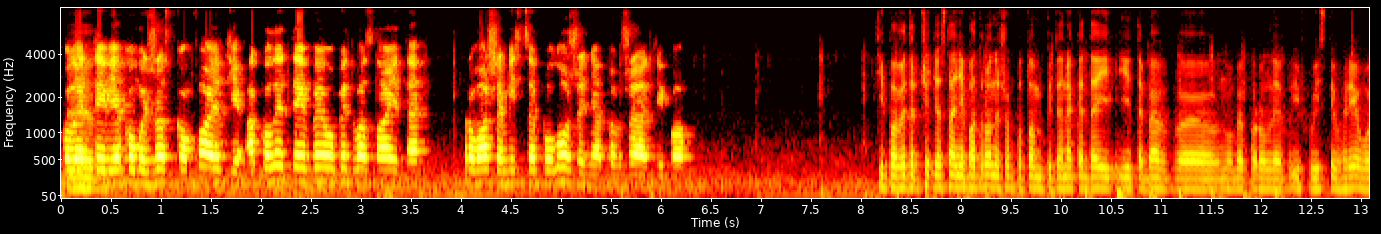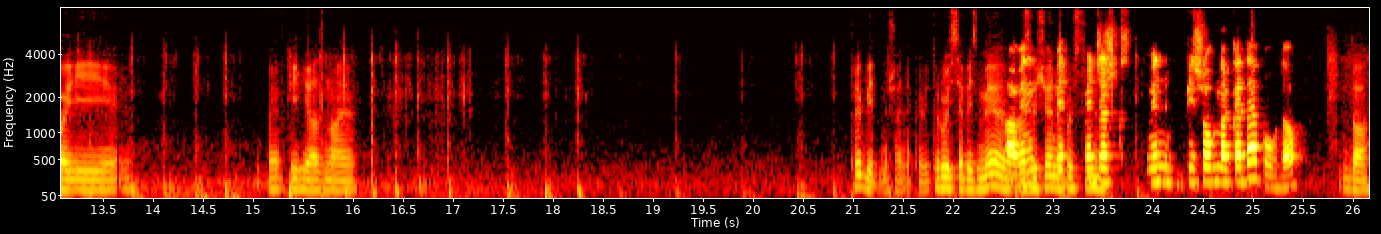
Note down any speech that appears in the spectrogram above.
Коли Е. ти в якомусь жорсткому файті, а коли ти ви обидва знаєте про ваше місце положення, то вже, типу, Типа витрачать останні патрони, щоб потім піти на КД і тебе в, е, ну, випороли і ввести в гриву і. Ну, фіг я знаю. Привіт, Мішаня, привіт. Руся, візьми, а він, звичайно, він, постійно. він же ж він пішов на КД був, да? Да.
